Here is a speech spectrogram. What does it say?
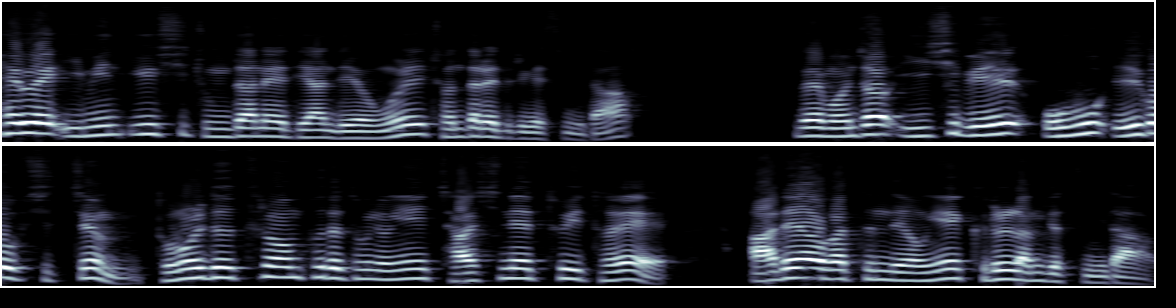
해외 이민 일시 중단에 대한 내용을 전달해 드리겠습니다. 네, 먼저 20일 오후 7시쯤 도널드 트럼프 대통령이 자신의 트위터에 아래와 같은 내용의 글을 남겼습니다.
